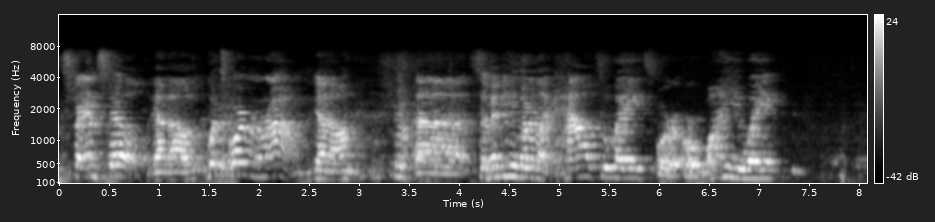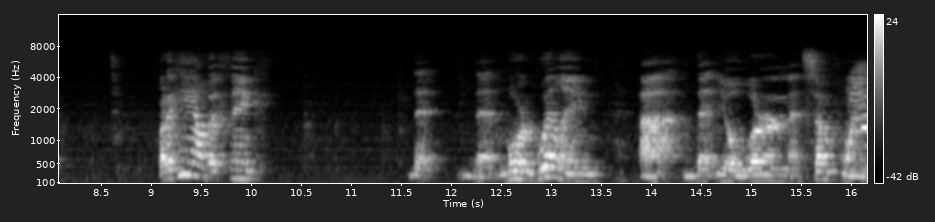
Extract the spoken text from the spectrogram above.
stand still, you know, quit squirming around, you know. Uh, so maybe you learn like how to wait or, or why you wait. But I can't help but think that that Lord willing, uh, that you'll learn at some point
